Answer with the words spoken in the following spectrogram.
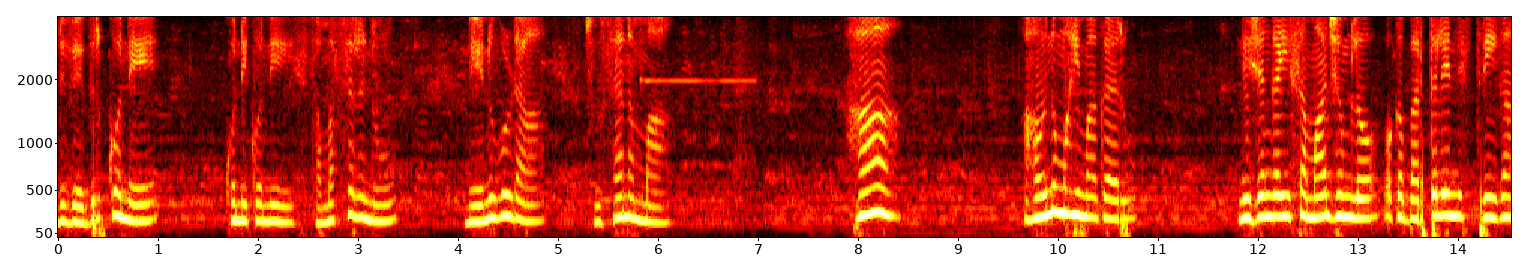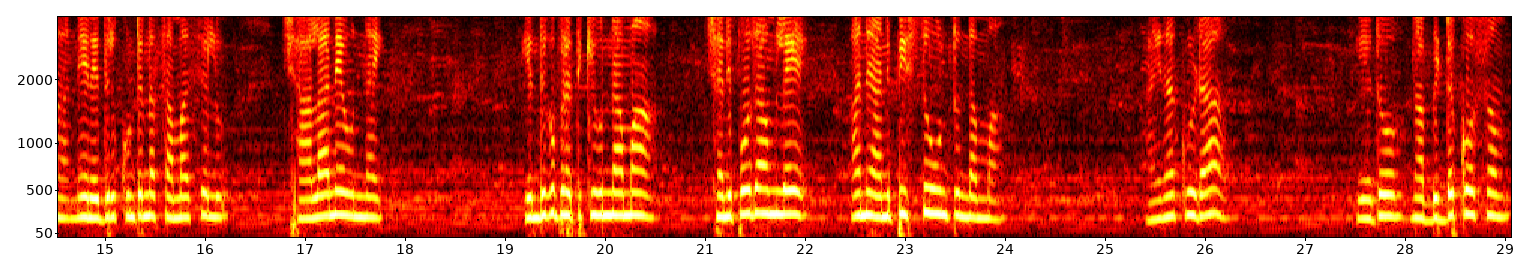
నువ్వెదుర్కొనే కొన్ని కొన్ని సమస్యలను నేను కూడా చూశానమ్మా. హా అవును మహిమా గారు. నిజంగా ఈ సమాజంలో ఒక భర్త లేని స్త్రీగా నేను ఎదుర్కొంటున్న సమస్యలు చాలానే ఉన్నాయి. ఎందుకు బ్రతికి ఉన్నామా? చనిపోదాంలే అని అనిపిస్తూ ఉంటుందమ్మా. అయినా కూడా ఏదో నా బిడ్డ కోసం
